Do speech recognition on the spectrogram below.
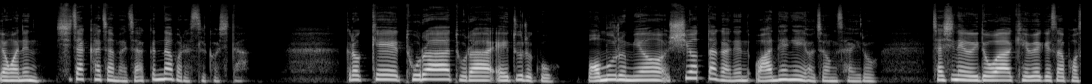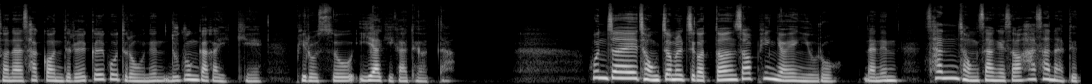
영화는 시작하자마자 끝나버렸을 것이다. 그렇게 돌아 돌아 애두르고 머무르며 쉬었다 가는 완행의 여정 사이로 자신의 의도와 계획에서 벗어난 사건들을 끌고 들어오는 누군가가 있기에 비로소 이야기가 되었다. 혼자의 정점을 찍었던 서핑 여행 이후로 나는 산 정상에서 하산하듯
